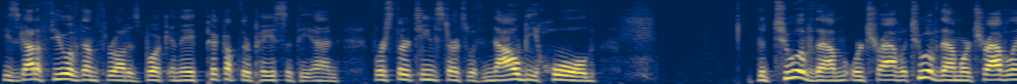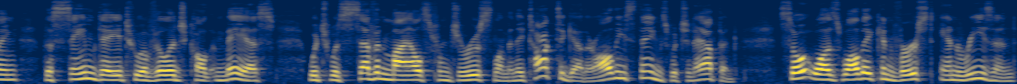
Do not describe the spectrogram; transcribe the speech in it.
He's got a few of them throughout his book and they pick up their pace at the end. Verse 13 starts with, "Now behold, the two of them were travel two of them were traveling the same day to a village called Emmaus, which was seven miles from Jerusalem. And they talked together, all these things which had happened. So it was while they conversed and reasoned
